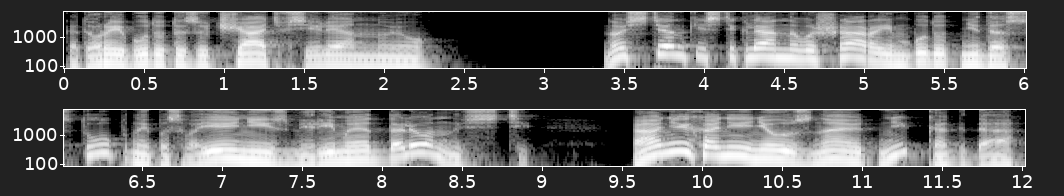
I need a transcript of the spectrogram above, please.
которые будут изучать Вселенную, но стенки стеклянного шара им будут недоступны по своей неизмеримой отдаленности. О них они не узнают никогда.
